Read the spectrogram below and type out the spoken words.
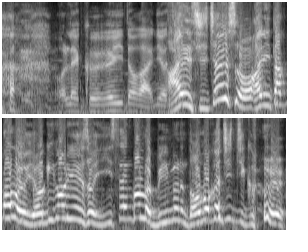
원래 그 의도가 아니었어. 아니 진짜였어. 아니 딱 봐봐. 여기 거리에서 이 센 걸로 밀면은 넘어가지지 그걸.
